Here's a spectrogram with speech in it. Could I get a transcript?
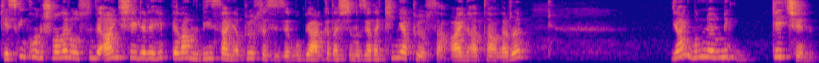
Keskin konuşmalar olsun ve aynı şeyleri hep devamlı bir insan yapıyorsa size, bu bir arkadaşınız ya da kim yapıyorsa aynı hataları. Yani bunun önüne geçin.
